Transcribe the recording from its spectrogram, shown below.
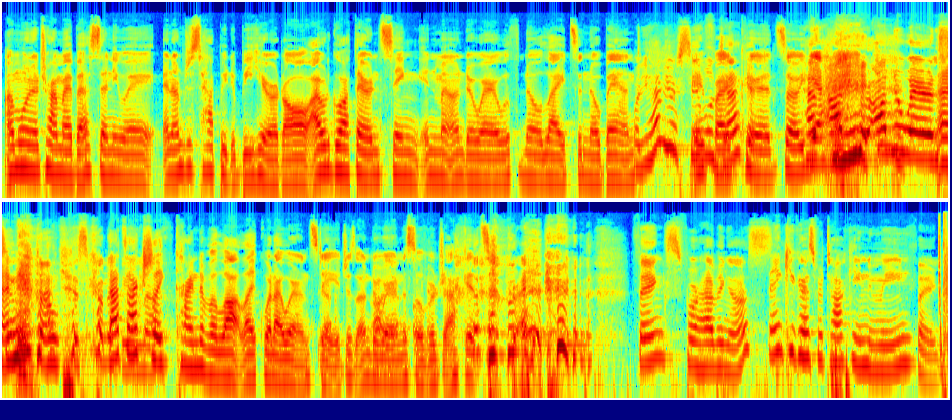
I'm going to try my best anyway, and I'm just happy to be here at all. I would go out there and sing in my underwear with no lights and no band. Well, you have your civil if I jacket. could. So Have yeah, your underwear and I civil know. jacket is gonna That's be actually enough. kind of a lot like what I wear on stage is oh, underwear yeah, and a silver okay. jacket. So Thanks for having us. thank you guys for talking to me. Thanks.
